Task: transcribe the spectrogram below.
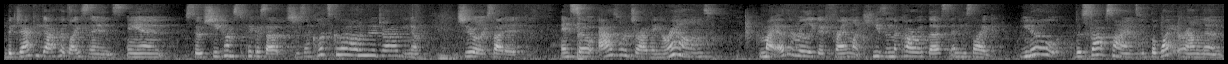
But Jackie got her license, and so she comes to pick us up. She's like, "Let's go out. I'm going to drive." You know, she's really excited. And so as we're driving around, my other really good friend, like he's in the car with us, and he's like, "You know, the stop signs with the white around them,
